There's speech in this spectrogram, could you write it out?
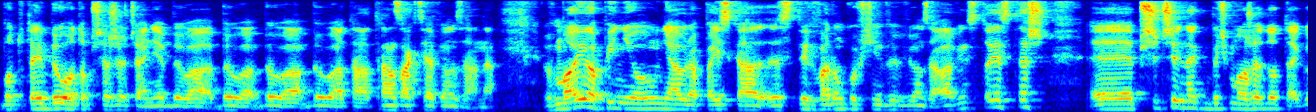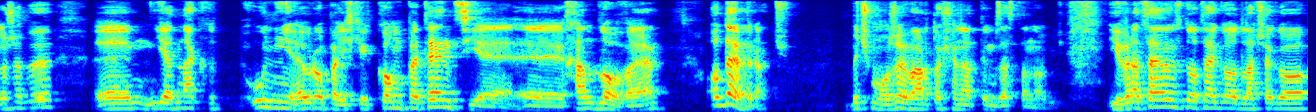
Bo tutaj było to przerzeczenie, była, była, była, była ta transakcja wiązana. W mojej opinii Unia Europejska z tych warunków się wywiązała, więc to jest też e, przyczynek być może do tego, żeby e, jednak Unii Europejskiej kompetencje e, handlowe odebrać. Być może warto się nad tym zastanowić. I wracając do tego, dlaczego,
